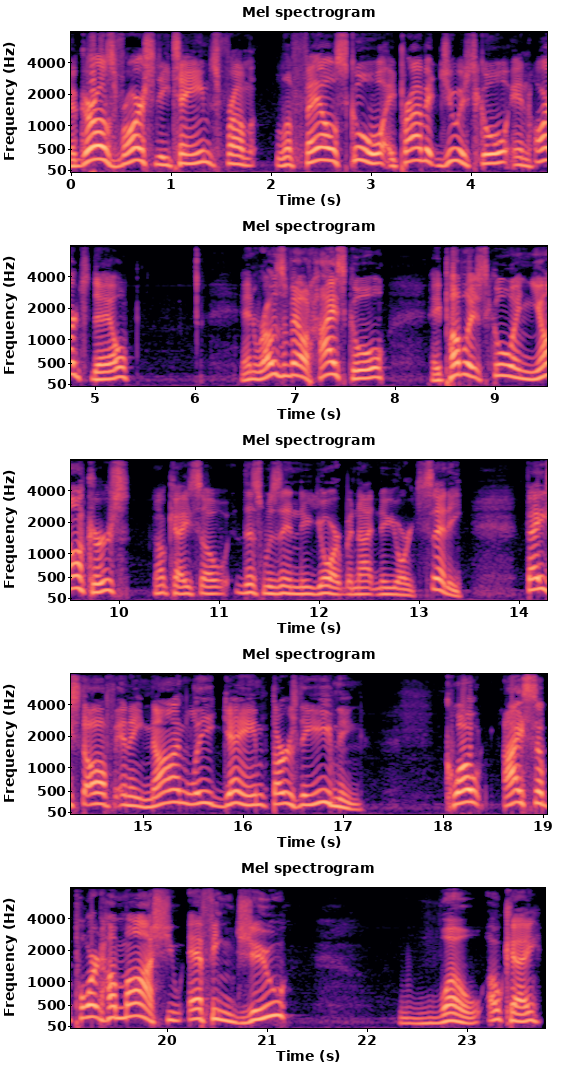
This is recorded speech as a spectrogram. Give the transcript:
The girls' varsity teams from Leffell School, a private Jewish school in Hartsdale, and Roosevelt High School, a public school in Yonkers. Okay, so this was in New York, but not New York City. Faced off in a non league game Thursday evening. Quote, I support Hamas, you effing Jew. Whoa, okay.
